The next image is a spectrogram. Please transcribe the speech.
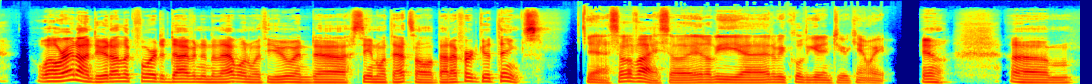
well, right on, dude. I look forward to diving into that one with you and uh, seeing what that's all about. I've heard good things. yeah, so have I. So it'll be uh, it'll be cool to get into. I can't wait. Yeah. Um.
